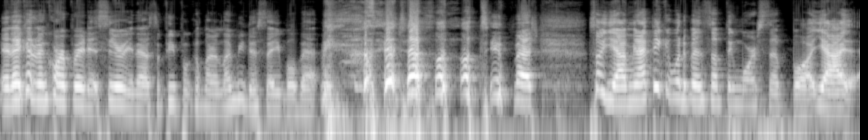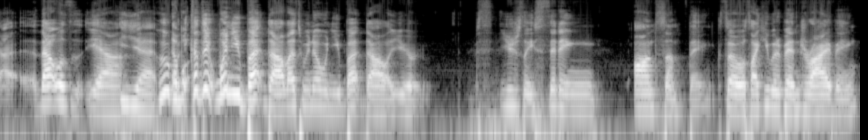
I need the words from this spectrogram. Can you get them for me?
they could have incorporated Siri now so people could learn. Let me disable that because it does a little too much. So yeah, I mean, I think it would have been something more simple. Yeah, I, I, that was yeah, yeah. Because when you butt dial, as we know, when you butt dial, you're usually sitting on something. So it's like he would have been driving.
